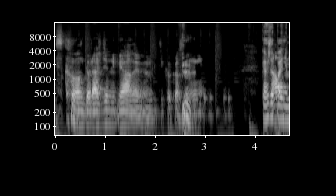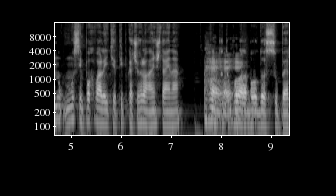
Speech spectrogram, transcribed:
sklon k vraždeniu, ja neviem, ty kokos. Každopádne ale... musím pochváliť typka, čo hral Einsteina. Hej, hej, bol, ale bol dosť super.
